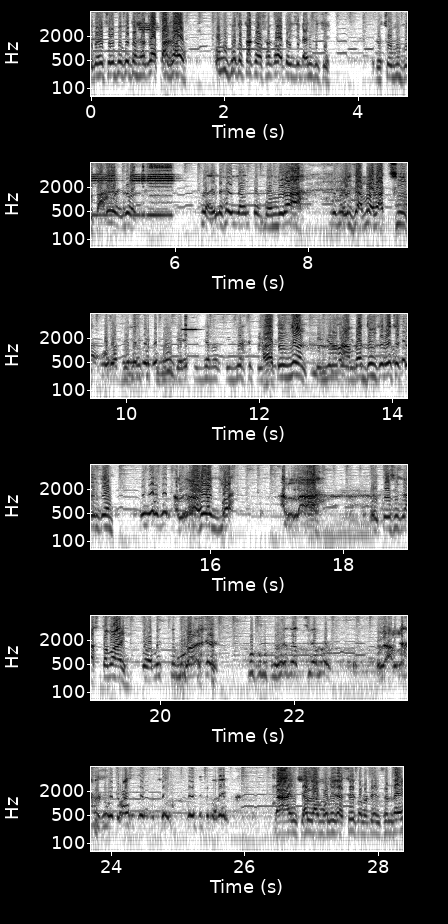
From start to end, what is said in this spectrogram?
এটা হচ্ছে অভিজ্ঞতা শাখা তাকাও। অভিজ্ঞতা তাকাও শাখা এই যে ডান দিকে। এটা হচ্ছে অভিজ্ঞতা। বন্ধুরা এই যে আমরা যাচ্ছি। হ্যাঁ, তিনজন। আমরা দুইজন হচ্ছে তিনজন। আল্লাহ আকবার। আল্লাহ। ঐতিহাসিক রাস্তা ভাই। মুখোমুখি হয়ে যাচ্ছি আমরা আল্লাহ। না ইনশাল্লাহ মনে আছে কোনো টেনশন নাই।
